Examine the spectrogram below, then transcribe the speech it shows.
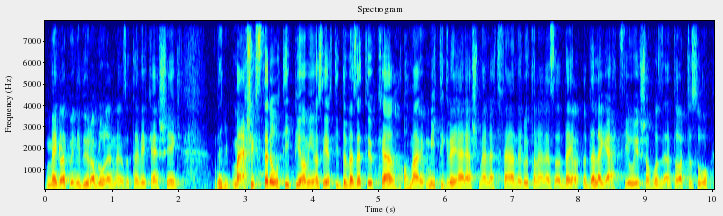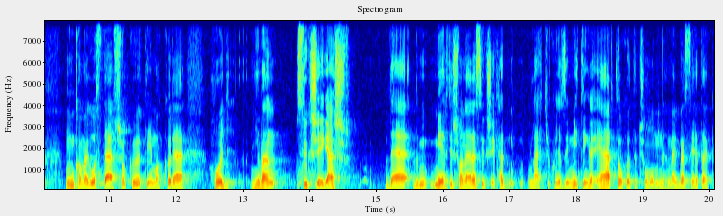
meglepően időrabló lenne ez a tevékenység. De egy másik sztereotípia, ami azért így a vezetőkkel a meetingre járás mellett felmerül, talán ez a delegáció és a hozzátartozó munkamegosztások témaköré, hogy nyilván szükséges, de, de miért is van erre szükség? Hát látjuk, hogy azért meetingre jártok, ott egy csomó mindent megbeszéltek,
